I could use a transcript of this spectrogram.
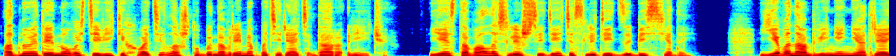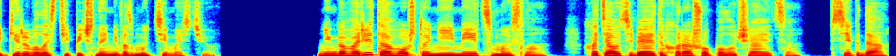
Одной этой новости Вике хватило, чтобы на время потерять дар речи. Ей оставалось лишь сидеть и следить за беседой. Ева на обвинение отреагировала с типичной невозмутимостью. «Не говори того, что не имеет смысла. Хотя у тебя это хорошо получается. Всегда.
